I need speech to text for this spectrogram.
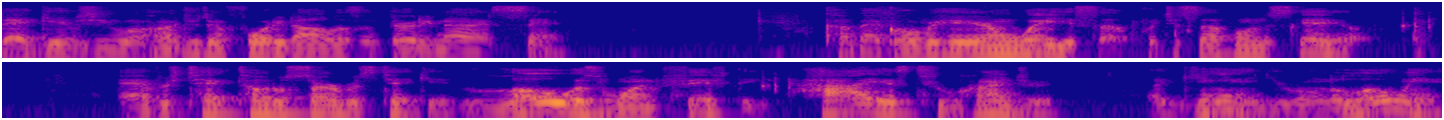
That gives you $140.39. Come back over here and weigh yourself. Put yourself on the scale. Average tech total service ticket. Low is 150. High is 200. Again, you're on the low end,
